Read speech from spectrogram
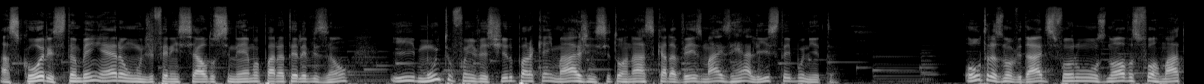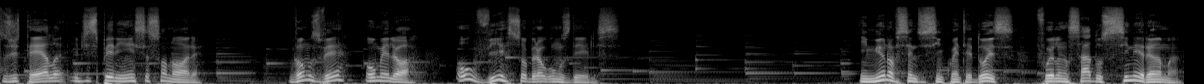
As cores também eram um diferencial do cinema para a televisão e muito foi investido para que a imagem se tornasse cada vez mais realista e bonita. Outras novidades foram os novos formatos de tela e de experiência sonora. Vamos ver, ou melhor, ouvir sobre alguns deles. Em 1952 foi lançado o Cinerama,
